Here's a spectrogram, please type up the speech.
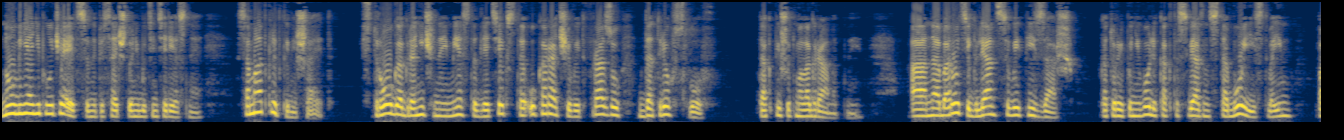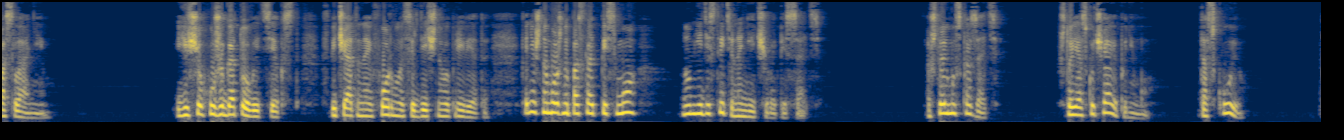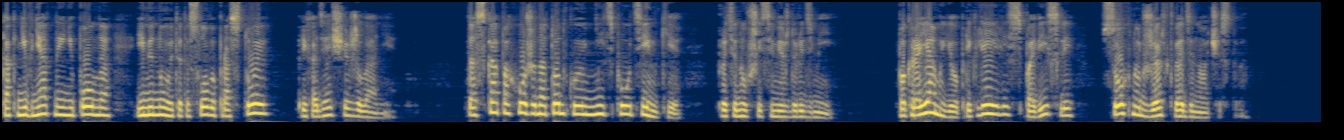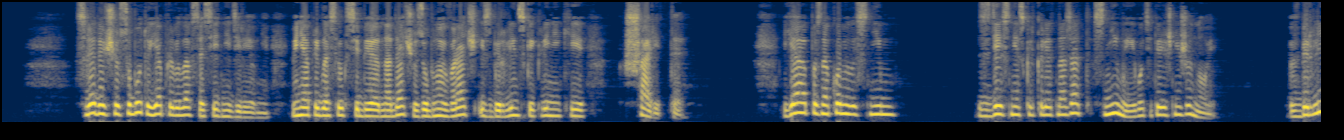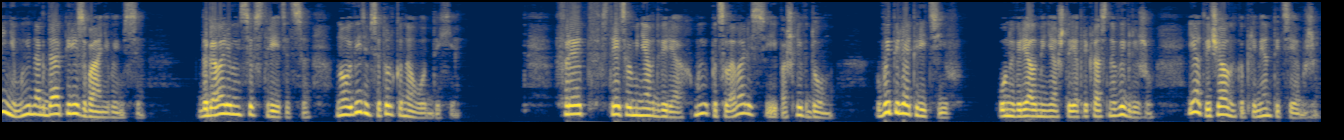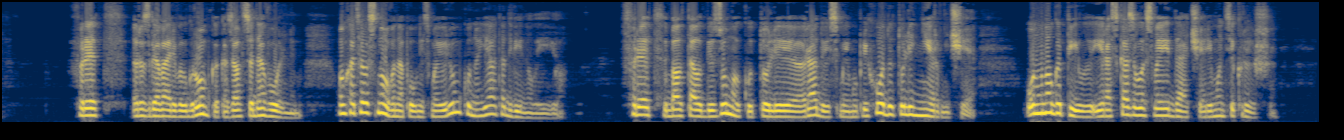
Но у меня не получается написать что-нибудь интересное. Сама открытка мешает. Строго ограниченное место для текста укорачивает фразу до трех слов. Так пишут малограмотные. А на обороте глянцевый пейзаж, который поневоле как-то связан с тобой и с твоим посланием. Еще хуже готовый текст, впечатанная формула сердечного привета. Конечно, можно послать письмо, но мне действительно нечего писать. А что ему сказать? Что я скучаю по нему, тоскую. Как невнятно и неполно именует это слово простое, приходящее желание. Тоска похожа на тонкую нить паутинки, протянувшейся между людьми. По краям ее приклеились, повисли, сохнут жертвы одиночества. Следующую субботу я провела в соседней деревне. Меня пригласил к себе на дачу зубной врач из берлинской клиники Шаритте. Я познакомилась с ним здесь несколько лет назад, с ним и его теперешней женой. В Берлине мы иногда перезваниваемся, договариваемся встретиться, но увидимся только на отдыхе. Фред встретил меня в дверях. Мы поцеловались и пошли в дом. Выпили аперитив. Он уверял меня, что я прекрасно выгляжу. Я отвечал на комплименты тем же. Фред разговаривал громко, казался довольным — он хотел снова наполнить мою рюмку, но я отодвинула ее. Фред болтал без умолку, то ли радуясь моему приходу, то ли нервничая. Он много пил и рассказывал о своей даче, о ремонте крыши.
